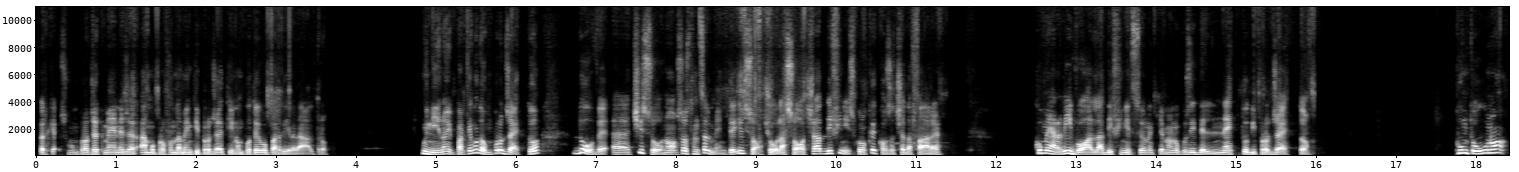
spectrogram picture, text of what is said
perché sono un project manager, amo profondamente i progetti, non potevo partire da altro. Quindi noi partiamo da un progetto dove eh, ci sono sostanzialmente il socio o la socia definiscono che cosa c'è da fare. Come arrivo alla definizione, chiamiamolo così, del netto di progetto? Punto 1,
